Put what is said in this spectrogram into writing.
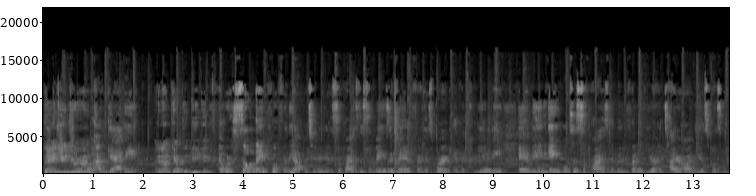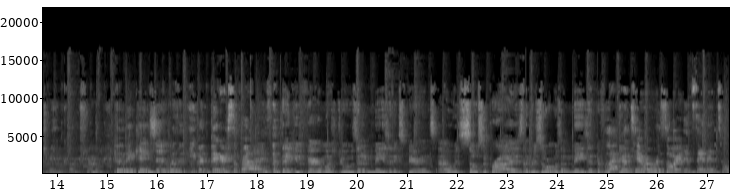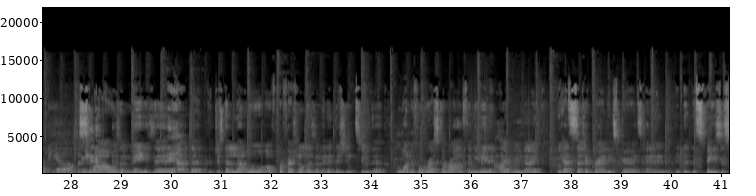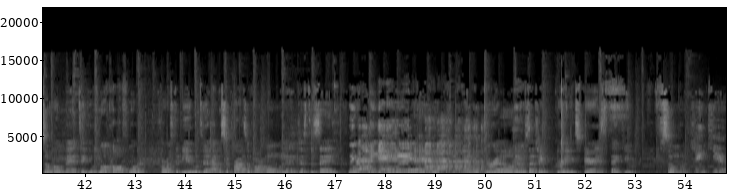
Thank you, Drew. I'm Gabby, And I'm Captain Deacon. and we're so thankful for the opportunity to surprise this amazing man for his work in the community. And being able to surprise him in front of your entire audience was a dream come true. The vacation was an even bigger surprise. Thank you very much, Drew. It was an amazing experience. I was so surprised. The resort was amazing. La Cantera Resort in San Antonio. The spa was amazing. Uh, the, the- just the level of professionalism, in addition to the wonderful restaurants that we ate at every night. We had such a grand experience, and it, the, the space is so romantic. It was well called for for us to be able to have a surprise of our own, and just to say We we're, got engaged. we're engaged, and we're thrilled. It was such a great experience. Thank you so much. Thank you.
